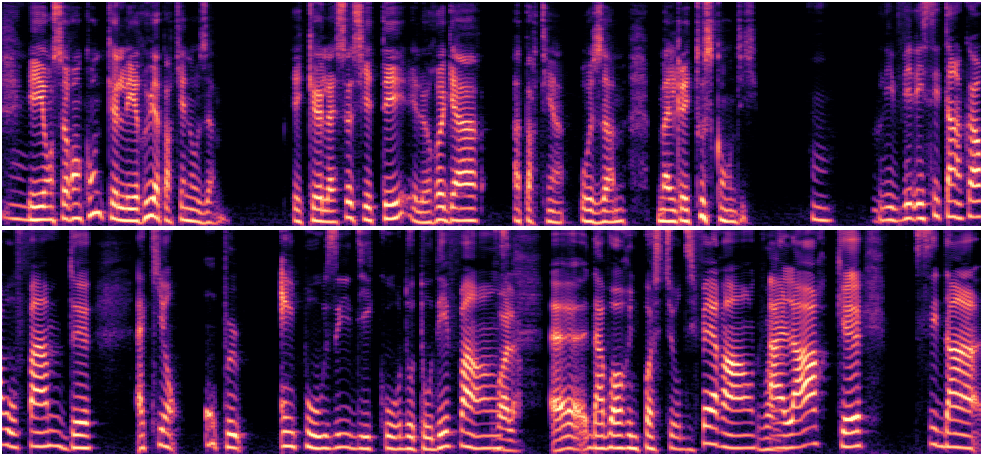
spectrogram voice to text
Mm. Et on se rend compte que les rues appartiennent aux hommes et que la société et le regard appartient aux hommes malgré tout ce qu'on dit. Les villes. Et c'est encore aux femmes de, à qui on, on peut imposer des cours d'autodéfense, Voilà. euh, d'avoir une posture différente, Voilà. alors que c'est dans,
